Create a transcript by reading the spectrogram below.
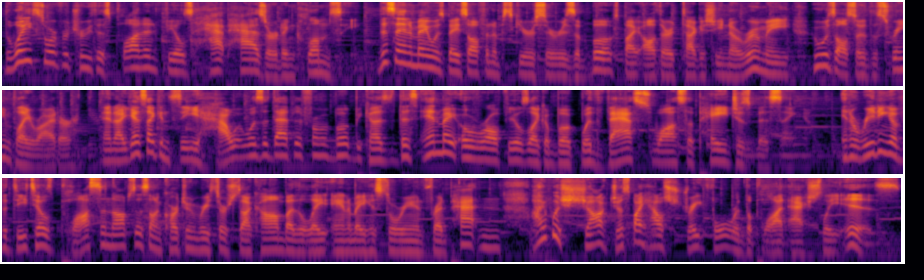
the way Sword for Truth is plotted feels haphazard and clumsy. This anime was based off an obscure series of books by author Takashi Narumi, who was also the screenplay writer. And I guess I can see how it was adapted from a book because this anime overall feels like a book with vast swaths of pages missing. In a reading of the detailed plot synopsis on CartoonResearch.com by the late anime historian Fred Patten, I was shocked just by how straightforward the plot actually is.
